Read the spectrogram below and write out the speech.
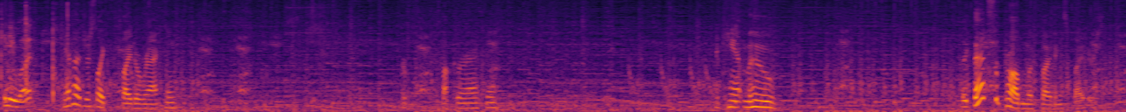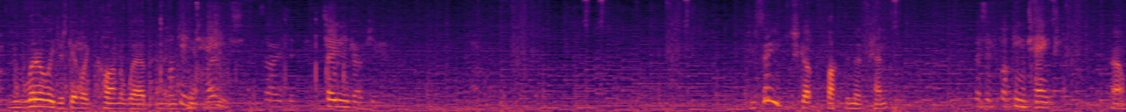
Can you what? Can't I just, like, fight Arachne? Or fuck Arachne? I can't move. Like, that's the problem with fighting spiders. You literally just get, like, caught in the web and then you can't move. tanks. Sorry, to, sorry to interrupt you. Did you say you just got fucked in a tent? I said fucking tanked. Oh.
